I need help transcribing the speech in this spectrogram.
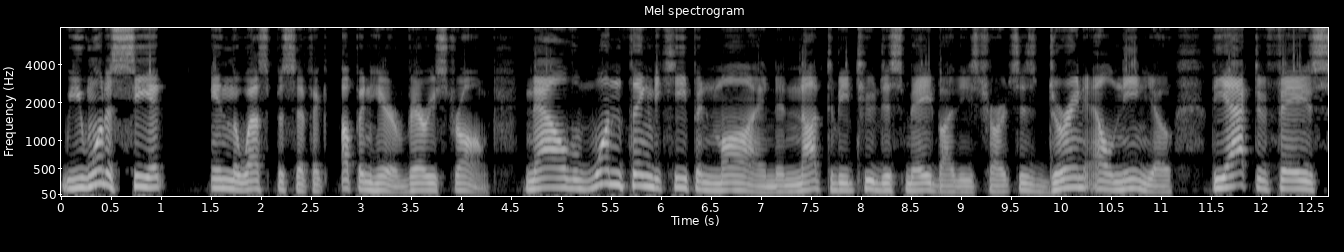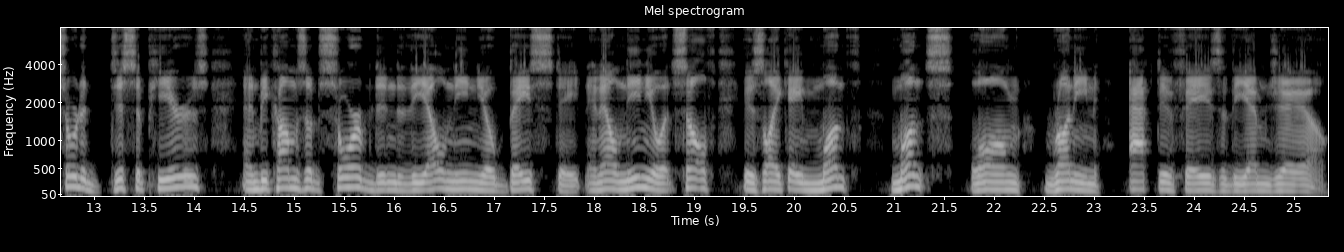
you want to see it in the West Pacific, up in here, very strong. Now, the one thing to keep in mind and not to be too dismayed by these charts is during El Nino, the active phase sort of disappears and becomes absorbed into the El Nino base state. And El Nino itself is like a month, months long running active phase of the MJO.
